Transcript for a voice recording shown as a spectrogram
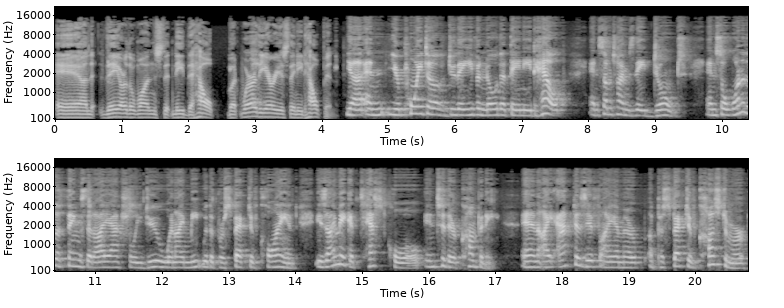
and they are the ones that need the help. But where are the areas they need help in? Yeah, and your point of do they even know that they need help? And sometimes they don't. And so one of the things that I actually do when I meet with a prospective client is I make a test call into their company and I act as if I am a, a, prospective customer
